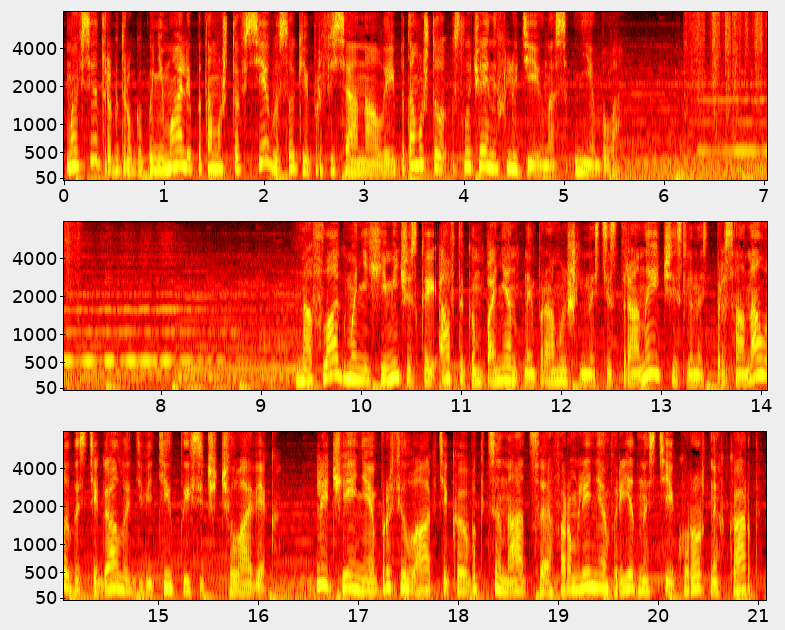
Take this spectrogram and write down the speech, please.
Мы все друг друга понимали, потому что все высокие профессионалы и потому что случайных людей у нас не было. На флагмане химической автокомпонентной промышленности страны численность персонала достигала 9 тысяч человек. Лечение, профилактика, вакцинация, оформление вредности и курортных карт –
